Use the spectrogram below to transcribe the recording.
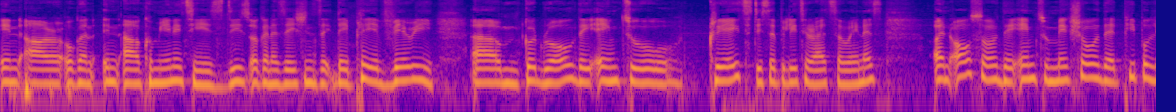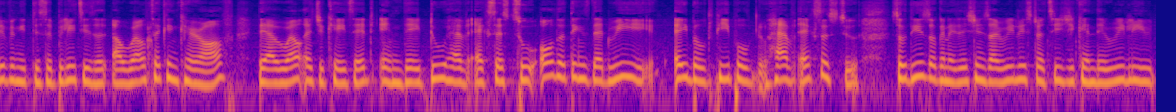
in our organ- in our communities. These organizations they, they play a very um, good role. They aim to create disability rights awareness. And also, they aim to make sure that people living with disabilities are- well taken care of, they are well educated, and they do have access to all the things that we abled people have access to. So these organizations are really strategic and they're really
